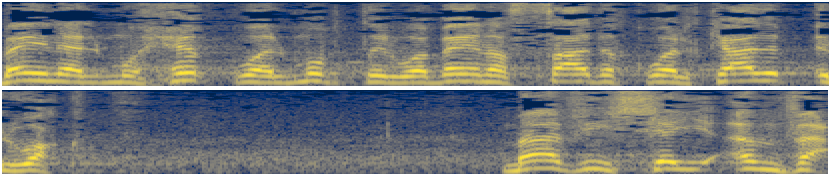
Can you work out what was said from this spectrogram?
بين المحق والمبطل وبين الصادق والكاذب الوقت. ما في شيء أنفع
